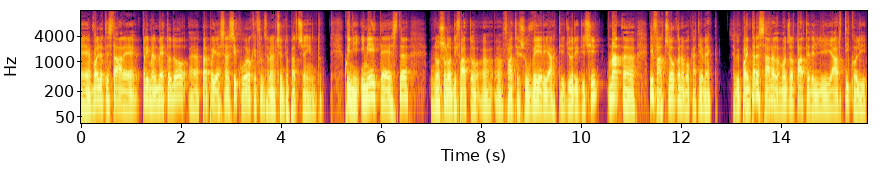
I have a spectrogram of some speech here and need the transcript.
eh, voglio testare prima il metodo eh, per poi essere sicuro che funziona al 100%. Quindi i miei test non sono di fatto uh, fatti su veri atti giuridici, ma li faccio con avvocati e Mac. Se vi può interessare, la maggior parte degli articoli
